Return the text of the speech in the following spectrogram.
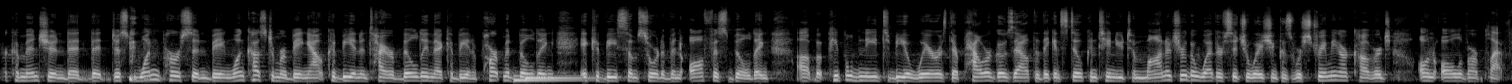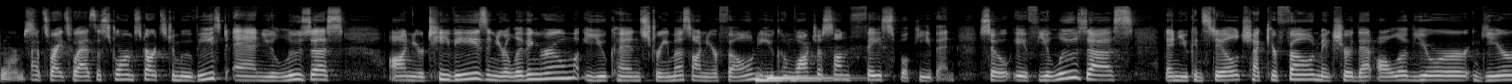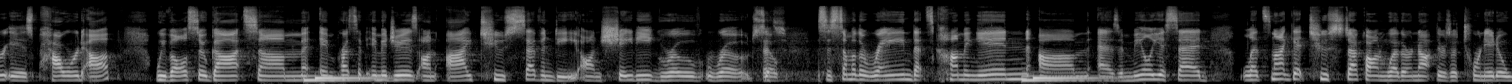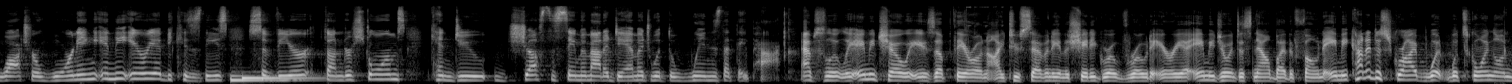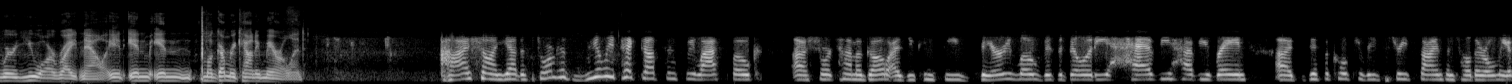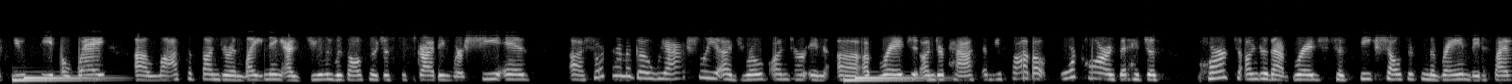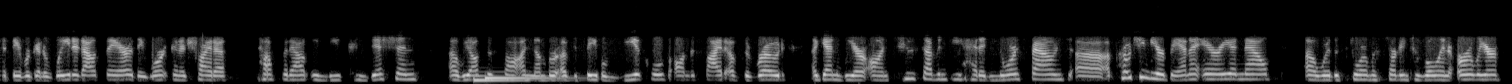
Erica mentioned that, that just one person being, one customer being out could be an entire building, that could be an apartment building, it could be some sort of an office building. Uh, but people need to be aware as their power goes out that they can still continue to monitor the weather situation because we're streaming our coverage on all of our platforms. That's right. So as the storm starts to move east and you lose us, on your TVs in your living room. You can stream us on your phone. You can watch us on Facebook, even. So if you lose us, then you can still check your phone, make sure that all of your gear is powered up. We've also got some impressive images on I 270 on Shady Grove Road. So That's this is some of the rain that's coming in. Um, as Amelia said, let's not get too stuck on whether or not there's a tornado watch or warning in the area because these severe thunderstorms can do just the same amount of damage with the winds that they pack. Absolutely. Aimee Cho is up there on I-270 in the Shady Grove Road area. Aimee joins us now by the phone. Aimee, kind of describe what, what's going on where you are right now in, in, in Montgomery County, Maryland. Hi, Sean. Yeah, the storm has really picked up since we last spoke a short time ago. As you can see, very low visibility, heavy, heavy rain. Uh, difficult to read street signs until they're only a few feet away. Uh, lots of thunder and lightning, as Julie was also just describing where she is. A short time ago, we actually uh, drove under in uh, a bridge, an underpass, and we saw about four cars that had just parked under that bridge to seek shelter from the rain. They decided they were going to wait it out there. They weren't going to try to tough it out in these conditions. Uh, we also saw a number of disabled vehicles on the side of the road. Again, we are on 270 headed northbound, uh, approaching the Urbana area now, uh, where the storm was starting to roll in earlier.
